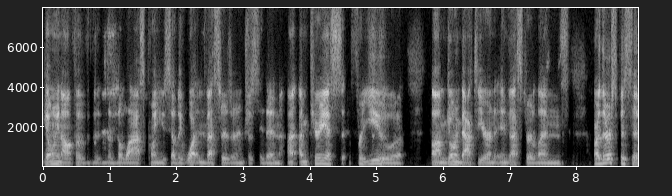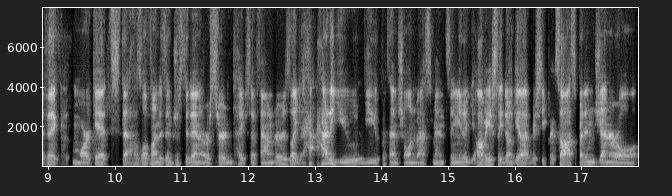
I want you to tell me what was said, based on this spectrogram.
going off of the, the, last point you said, like what investors are interested in, I, am curious for you, um, going back to your investor lens, are there specific markets that Hustle Fund is interested in or certain types of founders? Like, h- how do you view potential investments? And, you know, you obviously don't give out your secret sauce, but in general,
